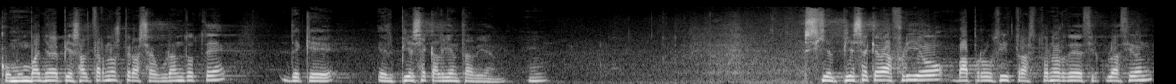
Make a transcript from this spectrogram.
como un baño de pies alternos, pero asegurándote de que el pie se calienta bien. Si el pie se queda frío, va a producir trastornos de circulación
